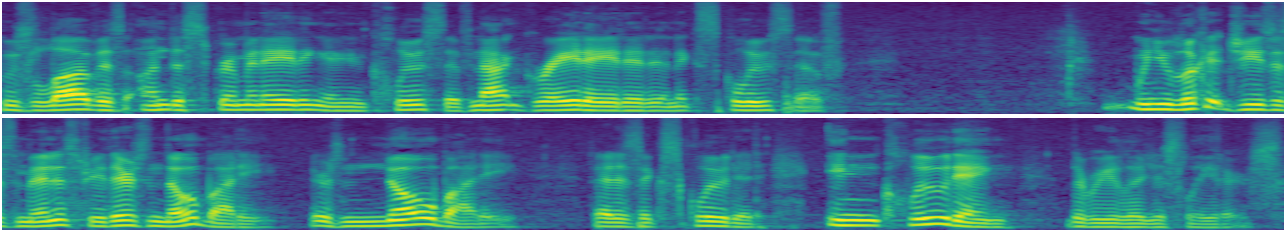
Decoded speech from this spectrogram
whose love is undiscriminating and inclusive, not gradated and exclusive. When you look at Jesus' ministry, there's nobody, there's nobody that is excluded, including the religious leaders.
